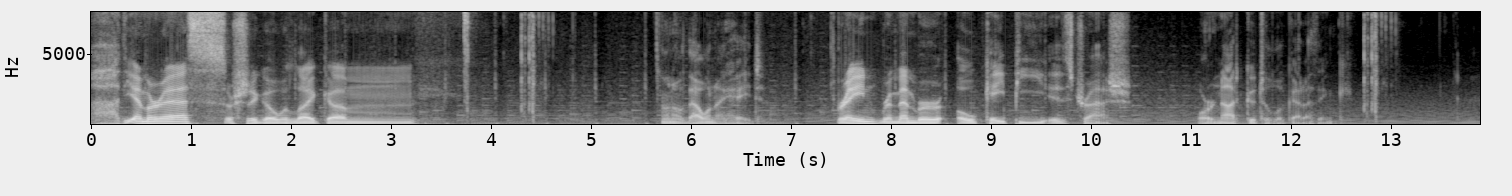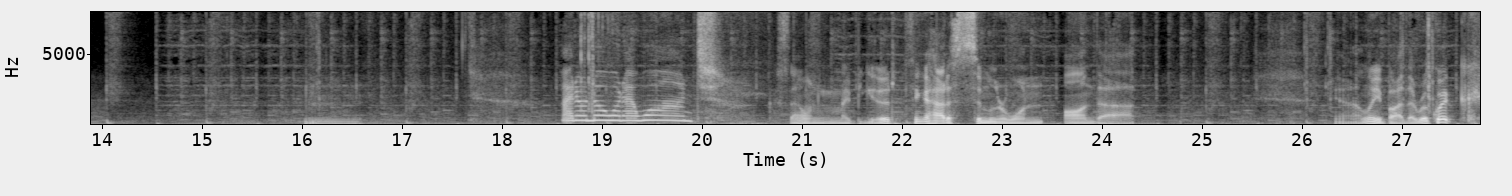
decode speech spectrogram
The MRS, or should I go with like, um... Oh no, that one I hate. Brain, remember, OKP is trash. Or not good to look at, I think. Hmm. I don't know what I want. Cause that one might be good. I think I had a similar one on that. Yeah, let me buy that real quick.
